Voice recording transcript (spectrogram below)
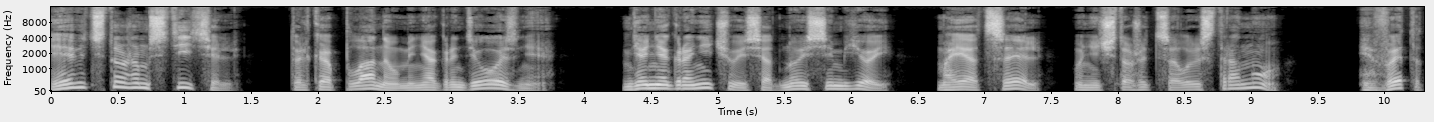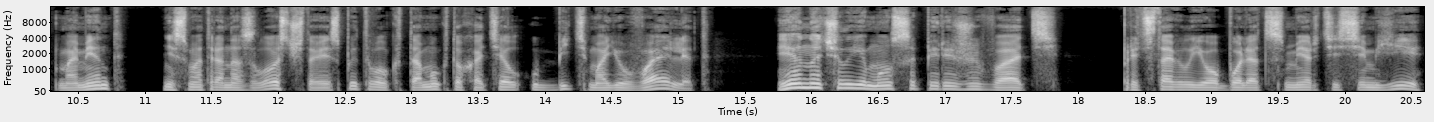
Я ведь тоже мститель, только планы у меня грандиознее. Я не ограничиваюсь одной семьей. Моя цель — уничтожить целую страну. И в этот момент, несмотря на злость, что я испытывал к тому, кто хотел убить мою Вайлет, я начал ему сопереживать, представил его боль от смерти семьи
